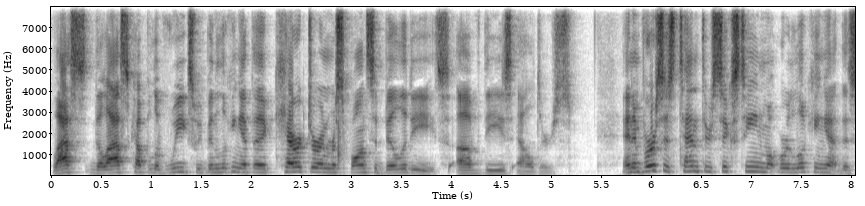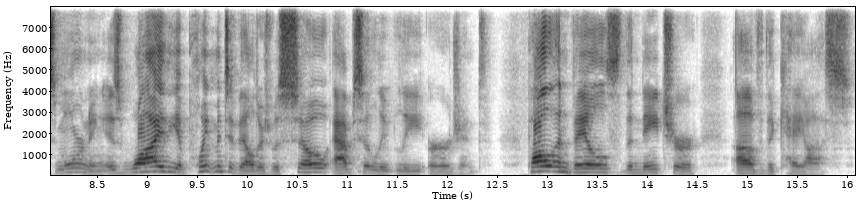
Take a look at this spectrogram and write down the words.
Last, the last couple of weeks, we've been looking at the character and responsibilities of these elders. And in verses 10 through 16, what we're looking at this morning is why the appointment of elders was so absolutely urgent. Paul unveils the nature of the chaos.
